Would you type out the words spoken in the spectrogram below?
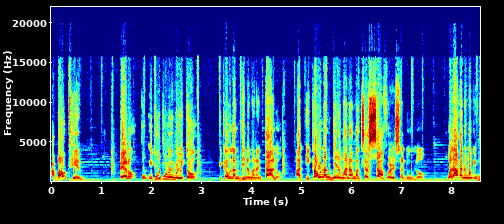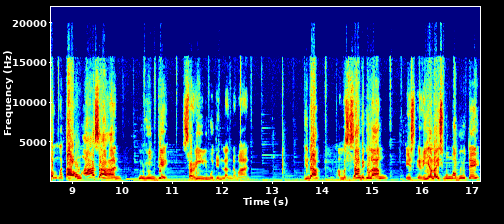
about him. Pero kung itutuloy mo ito, ikaw lang din naman ang talo. At ikaw lang din naman ang magsasuffer sa dulo. Wala ka namang ibang taong aasahan kung hindi, sarili mo din lang naman. Yun lang. Ang masasabi ko lang is i-realize mong mabuti,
